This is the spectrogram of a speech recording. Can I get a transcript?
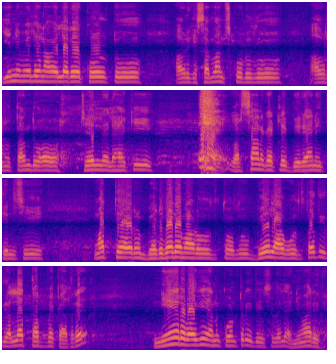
ಇನ್ನು ಮೇಲೆ ನಾವೆಲ್ಲರೇ ಕೋರ್ಟು, ಅವರಿಗೆ ಸಮನ್ಸ್ ಕೊಡೋದು, ಅವ್ರನ್ನ ತಂದು ಜೈಲಿನಲ್ಲಿ ಹಾಕಿ ವರ್ಷಾನುಗಟ್ಟಲೆ ಬಿರಿಯಾನಿ ತಿನ್ನಿಸಿ, ಮತ್ತು ಅವ್ರನ್ನ ಬಿಡುಗಡೆ ಮಾಡುವಂಥದ್ದು ಬೇಲ್ ಆಗುವಂಥದ್ದು ಇದೆಲ್ಲ ತಪ್ಪಬೇಕಾದ್ರೆ ನೇರವಾಗಿ ಅನ್ಕೊಂಡ್ರೆ ಈ ದೇಶದಲ್ಲಿ ಅನಿವಾರ್ಯ ಇದೆ.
